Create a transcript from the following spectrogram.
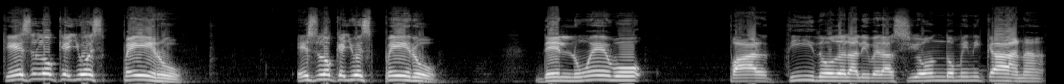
¿Qué es lo que yo espero? Es lo que yo espero del nuevo Partido de la Liberación Dominicana,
